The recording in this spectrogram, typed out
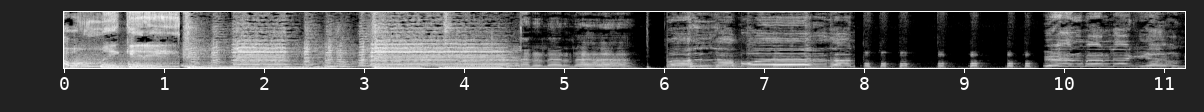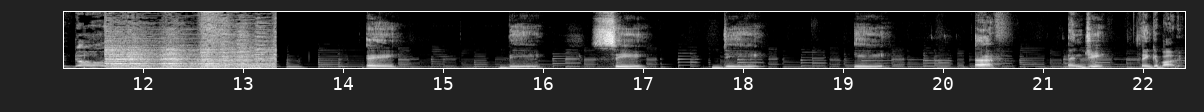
I won't make it easy. A, B, C, D, E, F, and G. Think about it.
